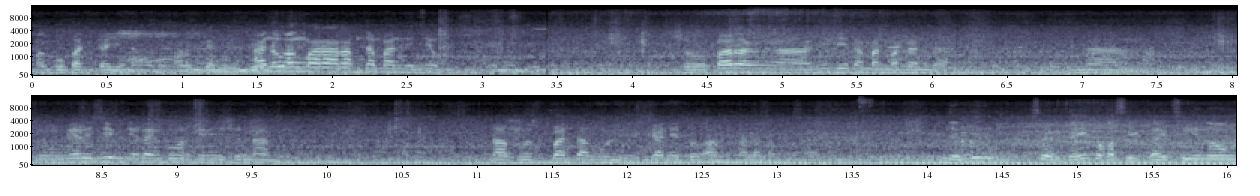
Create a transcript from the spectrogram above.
maghubad kayo ng uniforme. Ano ang mararamdaman ninyo? So parang ah, hindi naman maganda na yung nireceive nyo lang yung coordination namin. Tapos bandang huli, ganito ang kalalabasan. Pero, sir, ganito kasi, kahit sinong,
